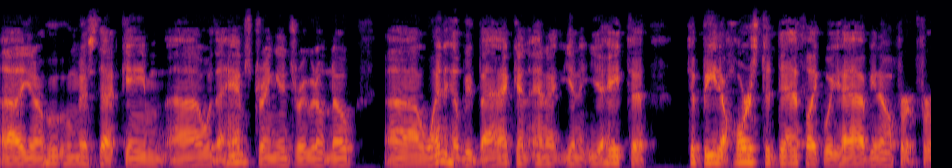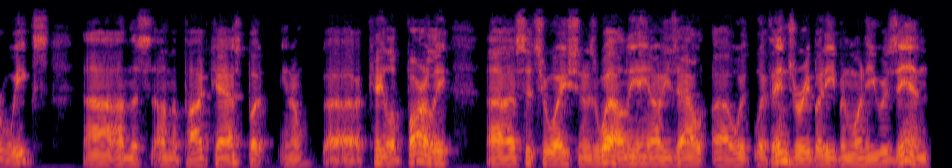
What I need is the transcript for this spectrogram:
Uh, you know, who, who missed that game uh, with a hamstring injury. We don't know uh, when he'll be back, and and uh, you know, you hate to to beat a horse to death like we have, you know, for for weeks uh, on this on the podcast. But you know, uh, Caleb Farley uh, situation as well. And you know, he's out uh, with with injury, but even when he was in,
